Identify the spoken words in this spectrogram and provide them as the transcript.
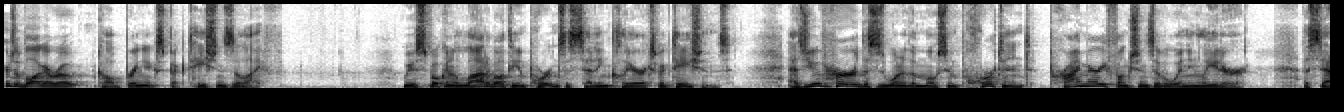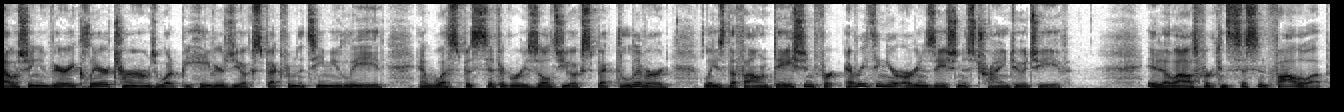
Here's a blog I wrote called Bring Expectations to Life. We have spoken a lot about the importance of setting clear expectations. As you have heard, this is one of the most important primary functions of a winning leader. Establishing in very clear terms what behaviors you expect from the team you lead and what specific results you expect delivered lays the foundation for everything your organization is trying to achieve. It allows for consistent follow up,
